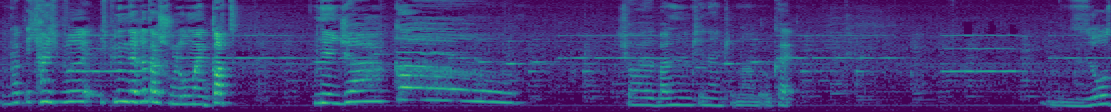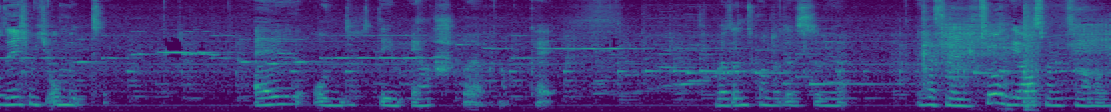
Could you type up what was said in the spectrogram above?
Oh mein Gott, ich kann nicht Ich bin in der Ritterschule, oh mein Gott. Ninja Go! Ich wandle mich in ein Tornado. Okay. So sehe ich mich um mit L und dem R-Steuerknopf. Okay. Aber sonst konnte das so. Ich habe eine Lektion, die aus meinem Zimmer raus.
